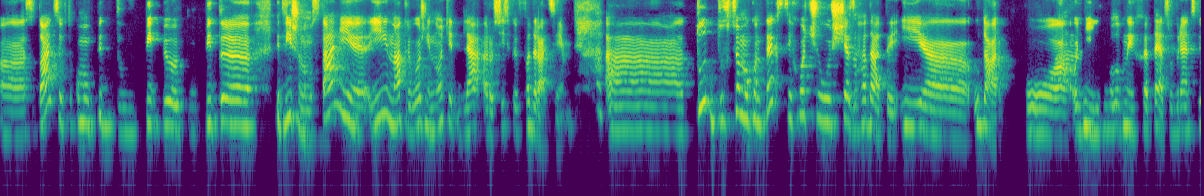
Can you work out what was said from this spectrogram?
е, ситуацію в такому під, під, під, е, підвішеному стані і на тривожній ноті для Російської Федерації. Е, тут в цьому контексті хочу ще згадати і е, удар по одній з головних ТЕЦ у Брянській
